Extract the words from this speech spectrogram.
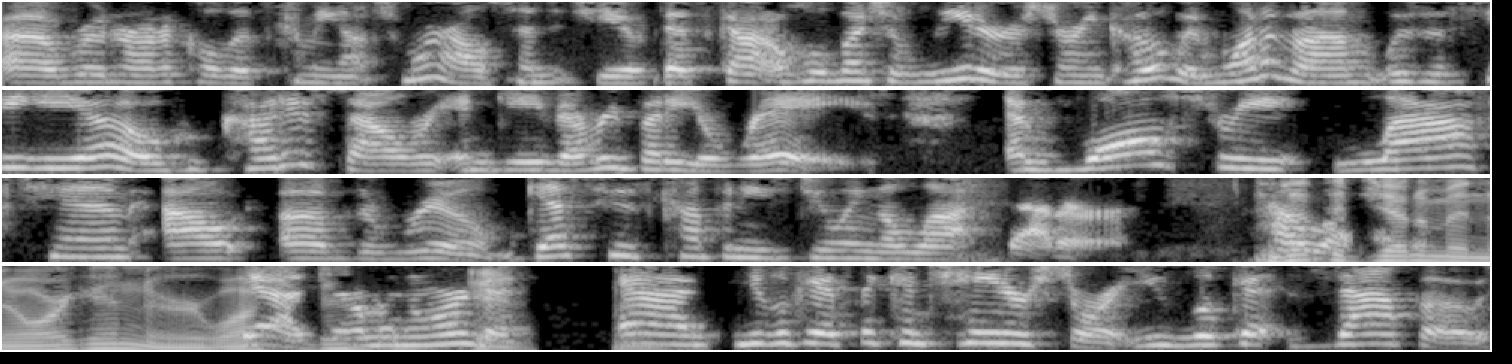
uh, wrote an article that's coming out tomorrow. I'll send it to you that's got a whole bunch of leaders during covid. One of them was a ceo who cut his salary and gave everybody a raise. And wall street laughed him out of the room. Guess whose company's doing a lot better? Is that the gentleman in Oregon or Washington? Yeah, gentleman in Oregon. Yeah. And you look at the container store, you look at Zappos,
